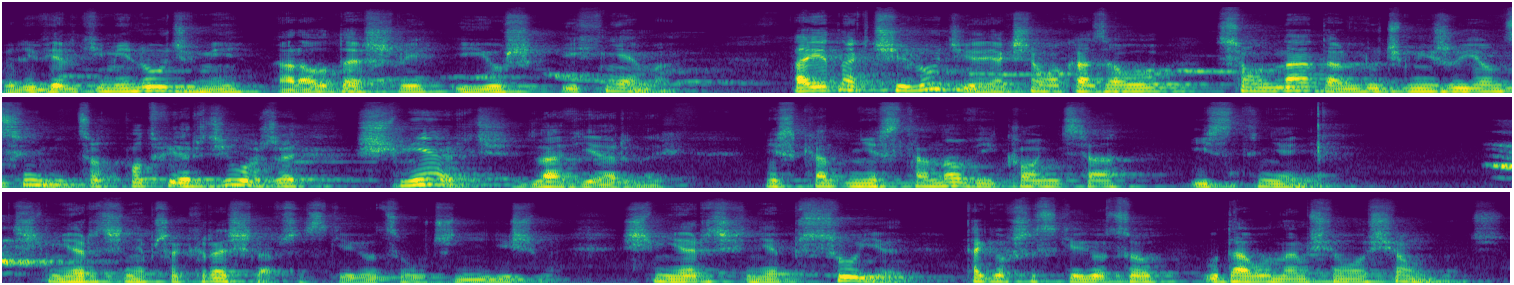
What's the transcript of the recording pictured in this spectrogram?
byli wielkimi ludźmi, ale odeszli i już ich nie ma. A jednak ci ludzie, jak się okazało, są nadal ludźmi żyjącymi, co potwierdziło, że śmierć dla wiernych nie stanowi końca istnienia. Śmierć nie przekreśla wszystkiego, co uczyniliśmy. Śmierć nie psuje tego wszystkiego, co udało nam się osiągnąć.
